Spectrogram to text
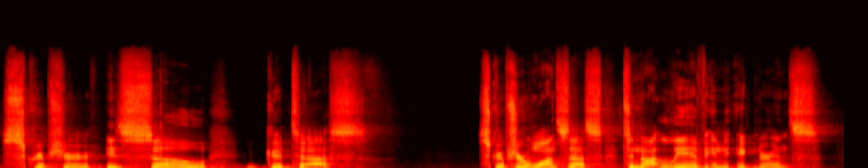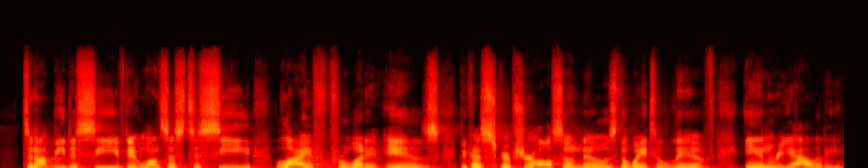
scripture is so good to us. Scripture wants us to not live in ignorance, to not be deceived. It wants us to see life for what it is because Scripture also knows the way to live in reality,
